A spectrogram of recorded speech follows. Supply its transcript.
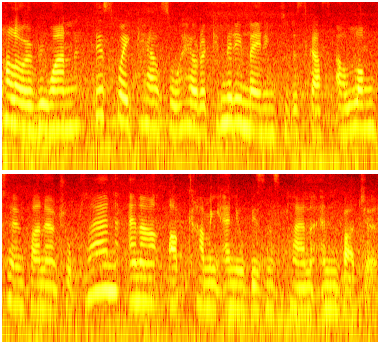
Hello everyone. This week Council held a committee meeting to discuss our long-term financial plan and our upcoming annual business plan and budget.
